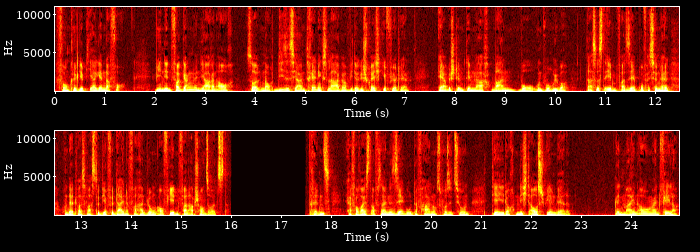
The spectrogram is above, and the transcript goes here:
Funkel gibt die Agenda vor. Wie in den vergangenen Jahren auch, sollten auch dieses Jahr im Trainingslager wieder Gespräche geführt werden. Er bestimmt demnach wann, wo und worüber. Das ist ebenfalls sehr professionell und etwas, was du dir für deine Verhandlungen auf jeden Fall abschauen sollst. Drittens, er verweist auf seine sehr gute Verhandlungsposition, die er jedoch nicht ausspielen werde. In meinen Augen ein Fehler.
